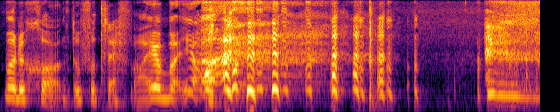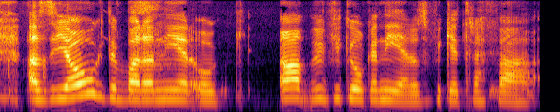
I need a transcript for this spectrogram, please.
var det skönt att få träffa? Jag bara, ja. Alltså jag åkte bara ner och ja, vi fick åka ner och så fick jag träffa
